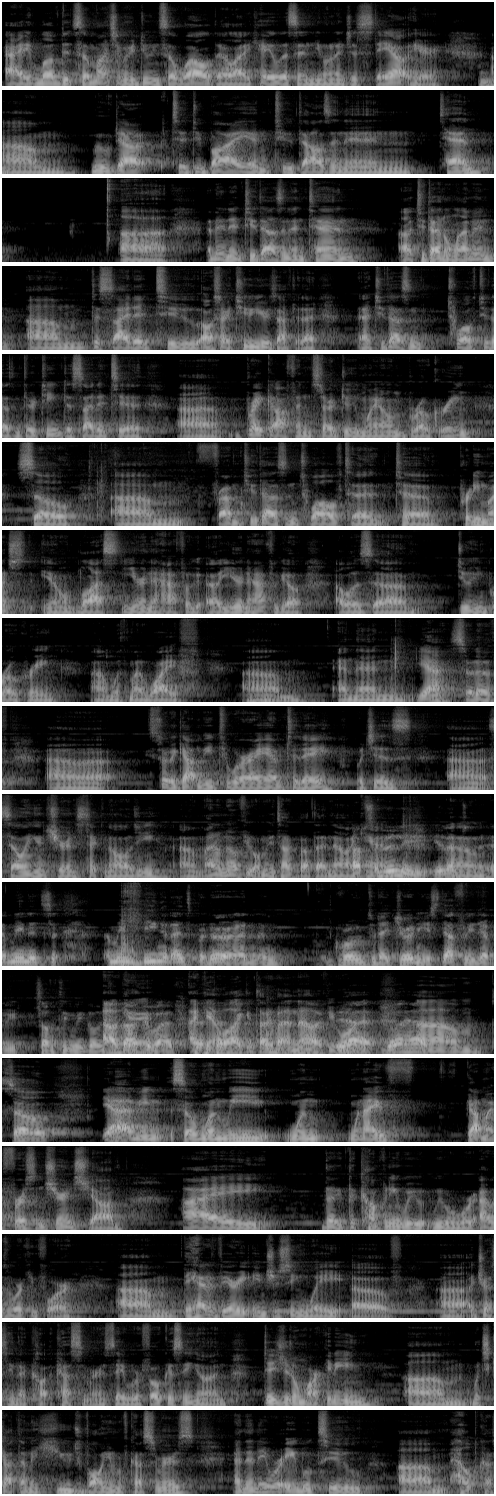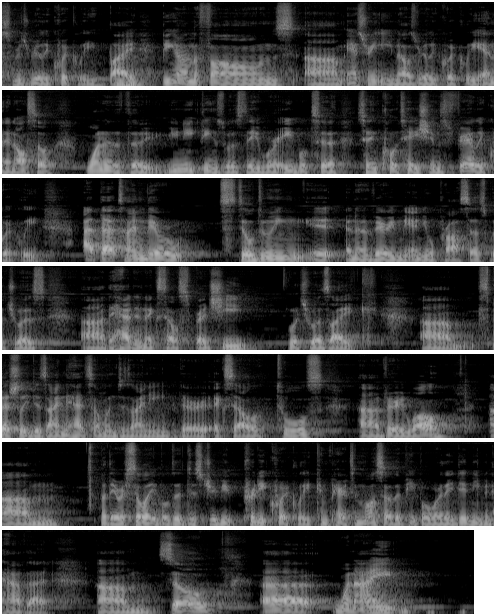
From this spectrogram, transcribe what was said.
I loved it so much and we were doing so well. They're like, hey, listen, you want to just stay out here? Mm-hmm. Um, moved out to Dubai in 2010. Uh, and then in 2010, uh, 2011, um, decided to, oh, sorry, two years after that, uh, 2012, 2013, decided to uh, break off and start doing my own brokering. So um, from 2012 to, to pretty much you know the last year and a half ago, a year and a half ago, I was uh, doing brokering um, with my wife, um, and then yeah, sort of uh, sort of got me to where I am today, which is. Uh, selling insurance technology. Um, I don't know if you want me to talk about that now. I Absolutely. Um, I mean, it's I mean, being an entrepreneur and, and growing to that journey is definitely that we something we're going to talk about. I can well, I can talk about it now if you yeah, want. Go ahead. Um, so, yeah, I mean, so when we when when I got my first insurance job, I the the company we we were I was working for, um, they had a very interesting way of uh, addressing their cu- customers. They were focusing on digital marketing um, which got them a huge volume of customers. And then they were able to um, help customers really quickly by mm-hmm. being on the phones, um, answering emails really quickly. And then also, one of the unique things was they were able to send quotations fairly quickly. At that time, they were still doing it in a very manual process, which was uh, they had an Excel spreadsheet, which was like um, specially designed. They had someone designing their Excel tools uh, very well. Um, but they were still able to distribute pretty quickly compared to most other people where they didn't even have that. Um, so uh, when I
